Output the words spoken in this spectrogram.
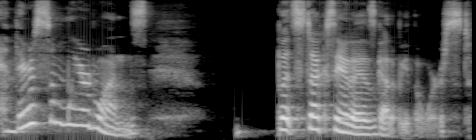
And there's some weird ones. But Stuck Santa has got to be the worst.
